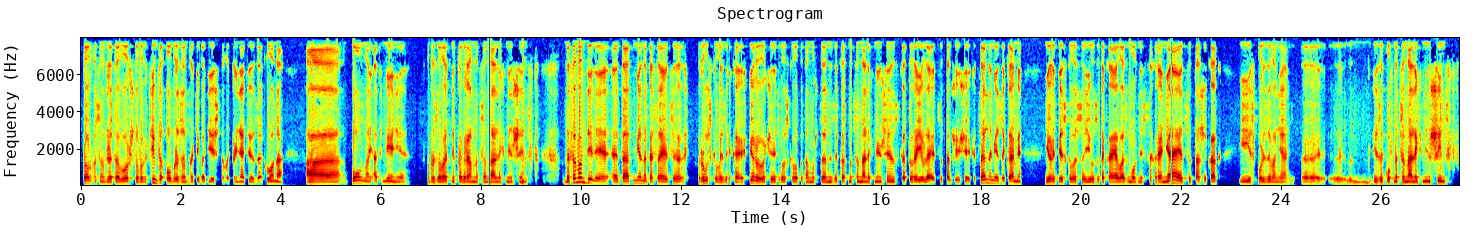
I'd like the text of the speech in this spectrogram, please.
тормозом для того, чтобы каким-то образом противодействовать принятию закона о полной отмене образовательных программ национальных меньшинств. На самом деле эта отмена касается русского языка, и в первую очередь русского, потому что языках национальных меньшинств, которые являются также еще и официальными языками Европейского Союза, такая возможность сохраняется, так же как и использование э, э языков национальных меньшинств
